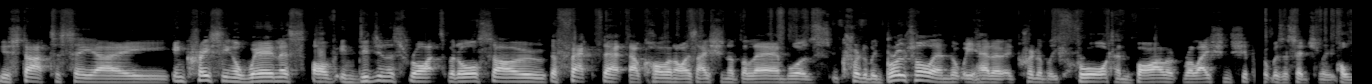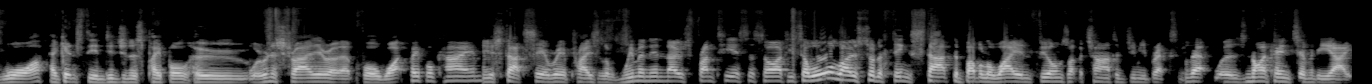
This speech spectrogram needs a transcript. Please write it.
you start to see a increasing awareness of indigenous rights, but also the fact that our colonisation of the land was incredibly brutal and that we had an incredibly fraught and violent relationship. It was essentially a war against the indigenous people who were in Australia uh, before white people came. You start to see a reappraisal of women in those frontier societies. So all those sort of things start to bubble away in films like The Chant of Jimmie Blacksmith. That was 1978.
